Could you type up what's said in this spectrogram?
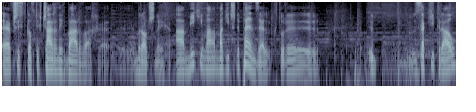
E, wszystko w tych czarnych barwach e, mrocznych. A Miki ma magiczny pędzel, który y, zakitrał,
